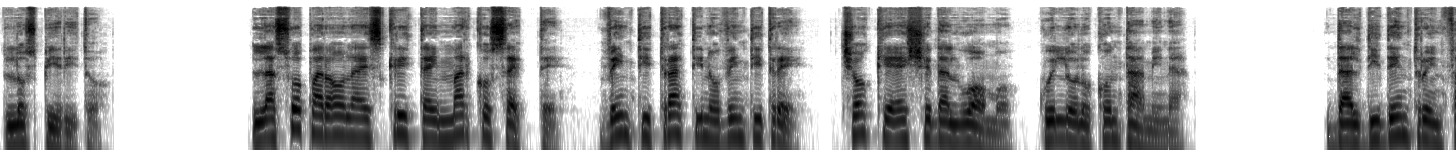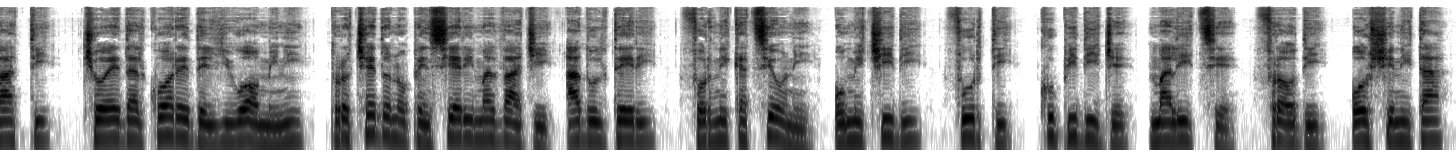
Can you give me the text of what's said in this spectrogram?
lo Spirito. La sua parola è scritta in Marco 7, 20-23, ciò che esce dall'uomo, quello lo contamina. Dal di dentro infatti, cioè dal cuore degli uomini, procedono pensieri malvagi, adulteri, fornicazioni, omicidi, furti, cupidigie, malizie, frodi, oscenità,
